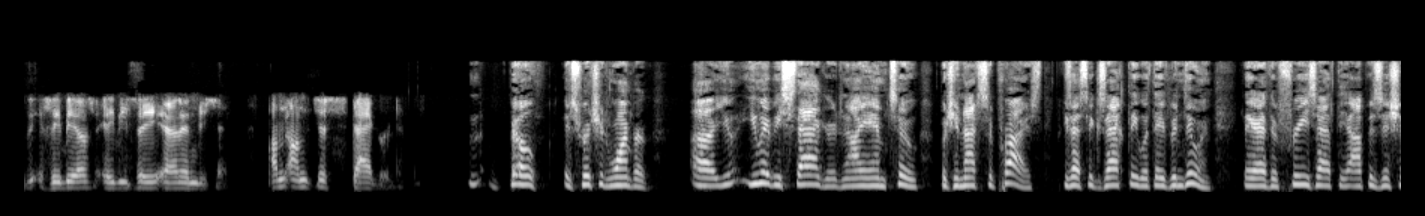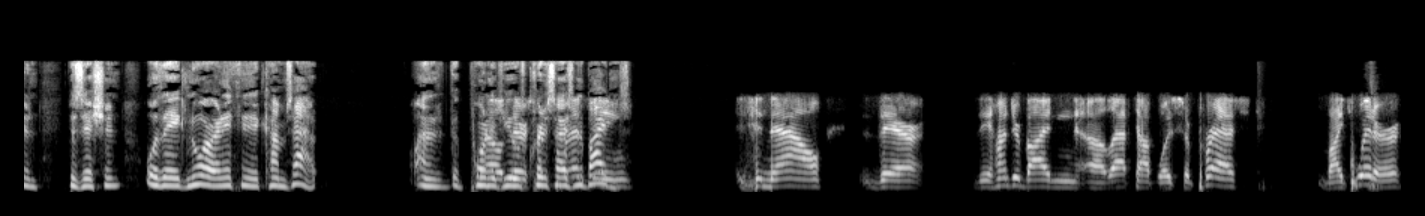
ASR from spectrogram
CBS, ABC, and NBC. I'm I'm just staggered. Bill, it's Richard Weinberg. Uh, you you may be staggered, and I am too, but you're not surprised because that's exactly what they've been doing. They either freeze out the opposition position or they ignore anything that comes out on the point well, of view of criticizing the Bidens. Now, they're, the Hunter Biden uh, laptop was suppressed by Twitter.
